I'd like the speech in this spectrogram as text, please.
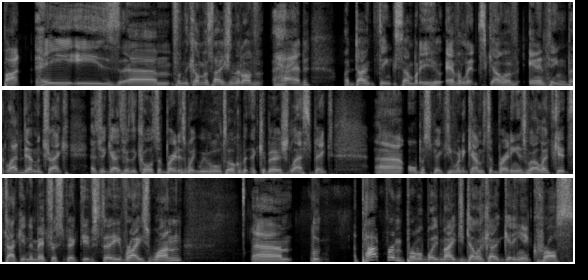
But he is, um, from the conversation that I've had, I don't think somebody who ever lets go of anything. But later down the track, as we go through the course of Breeders' Week, we will talk about the commercial aspect uh, or perspective when it comes to breeding as well. Let's get stuck into retrospective, Steve. Race one. Um, look, apart from probably Major Delico getting across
